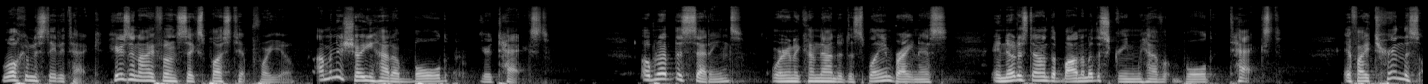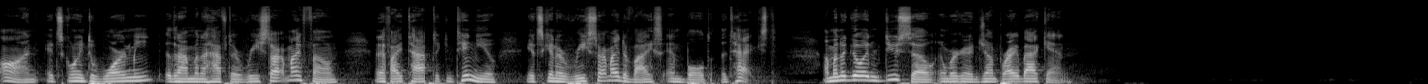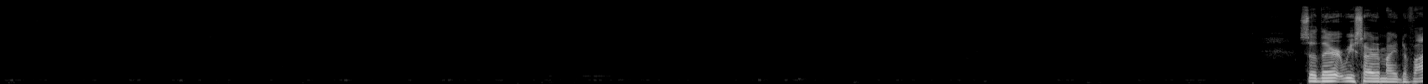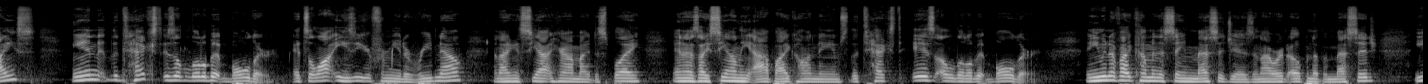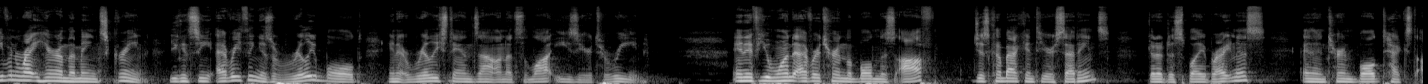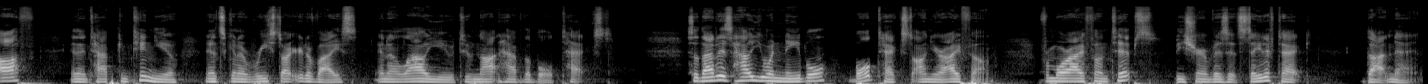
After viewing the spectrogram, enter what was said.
Welcome to State of Tech. Here's an iPhone 6 Plus tip for you. I'm going to show you how to bold your text. Open up the settings. We're going to come down to display and brightness and notice down at the bottom of the screen we have bold text. If I turn this on, it's going to warn me that I'm going to have to restart my phone, and if I tap to continue, it's going to restart my device and bold the text. I'm going to go ahead and do so, and we're going to jump right back in. So there it restarted my device and the text is a little bit bolder. It's a lot easier for me to read now and I can see out here on my display and as I see on the app icon names the text is a little bit bolder. And even if I come in the same messages and I were to open up a message, even right here on the main screen, you can see everything is really bold and it really stands out and it's a lot easier to read. And if you want to ever turn the boldness off, just come back into your settings, go to display brightness, and then turn bold text off and then tap continue and it's going to restart your device and allow you to not have the bold text. So that is how you enable bold text on your iPhone. For more iPhone tips, be sure and visit stateoftech.net.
